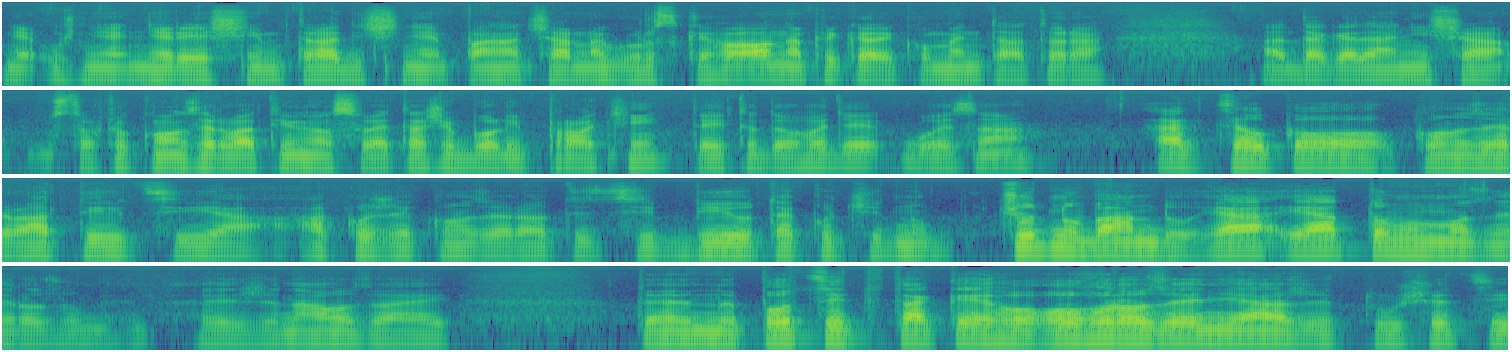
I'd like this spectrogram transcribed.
ne, už ne, neriešim tradične pána Čarnogurského, ale napríklad aj komentátora Daga Daniša z tohto konzervatívneho sveta, že boli proti tejto dohode USA? Ak celkovo konzervatívci a akože konzervatívci bijú takú čudnú, čudnú bandu, ja, ja tomu moc nerozumiem. Hej, že naozaj ten pocit takého ohrozenia, že tu všetci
